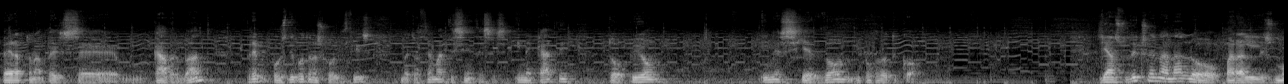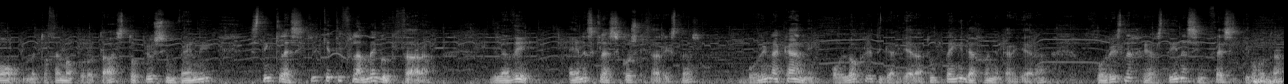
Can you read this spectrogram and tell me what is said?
πέρα από το να παίζεις σε cover band, πρέπει οπωσδήποτε να ασχοληθείς με το θέμα της σύνθεσης. Είναι κάτι το οποίο είναι σχεδόν υποχρεωτικό. Για να σου δείξω έναν άλλο παραλληλισμό με το θέμα που ρωτάς, το οποίο συμβαίνει στην κλασική και τη φλαμέγκο κιθάρα. Δηλαδή, ένας κλασικός κιθαρίστας μπορεί να κάνει ολόκληρη την καριέρα του, 50 χρόνια καριέρα, χωρίς να χρειαστεί να συνθέσει τίποτα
